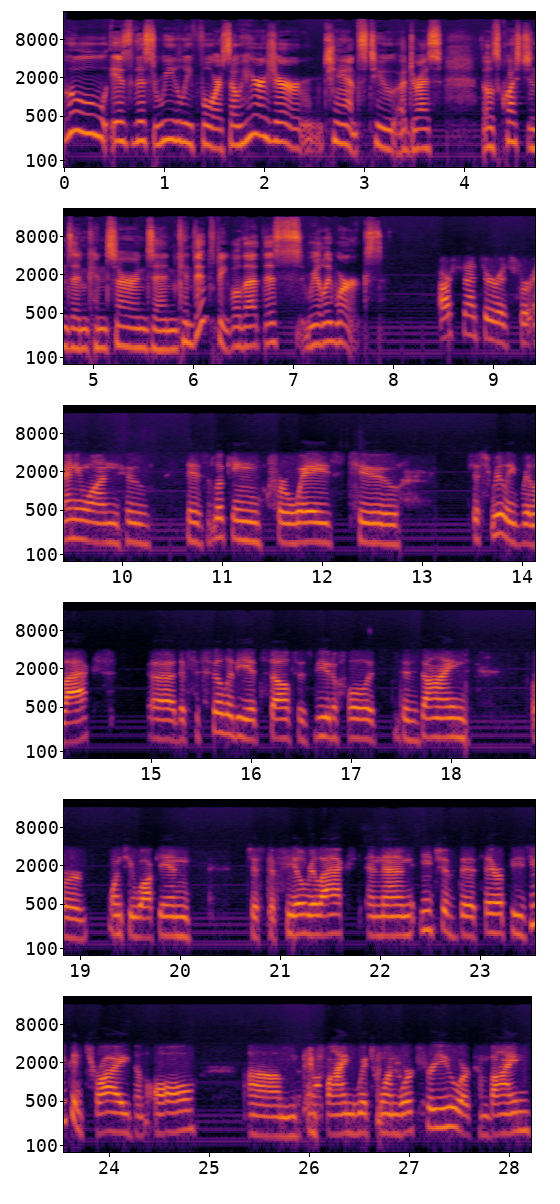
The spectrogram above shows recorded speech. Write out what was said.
Who is this really for? So here's your chance to address those questions and concerns and convince people that this really works. Our center is for anyone who is looking for ways to just really relax. Uh, the facility itself is beautiful. It's designed for once you walk in, just to feel relaxed. And then each of the therapies, you can try them all um, and find which one works for you or combine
